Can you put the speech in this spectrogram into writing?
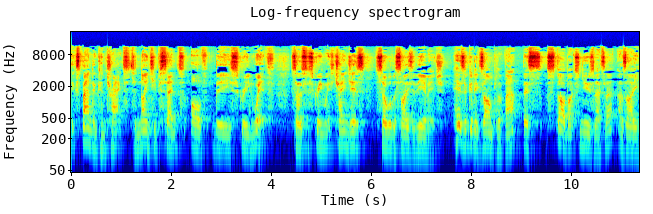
expand and contract to 90% of the screen width. So as the screen width changes, so will the size of the image. Here's a good example of that. This Starbucks newsletter, as I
